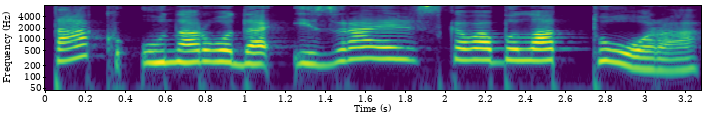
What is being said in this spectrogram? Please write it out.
так у народа израильского была Тора,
